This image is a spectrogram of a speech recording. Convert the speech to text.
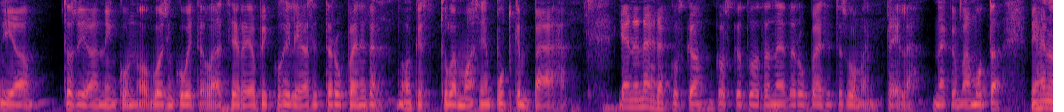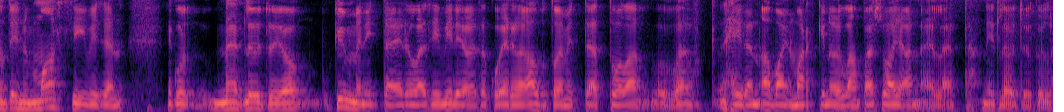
Ja tosiaan niin kun voisin kuvitella, että siellä jo pikkuhiljaa sitten rupeaa niitä oikeasti tulemaan siihen putken päähän. Jännä nähdä, koska, koska tuota, näitä rupeaa sitten Suomen teillä näkymään. Mutta nehän on tehnyt massiivisen, ja kun näitä löytyy jo kymmenittäin erilaisia videoita, kun eri autotoimittajat tuolla heidän avainmarkkinoillaan on päässyt ajaa näillä, että niitä löytyy kyllä.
